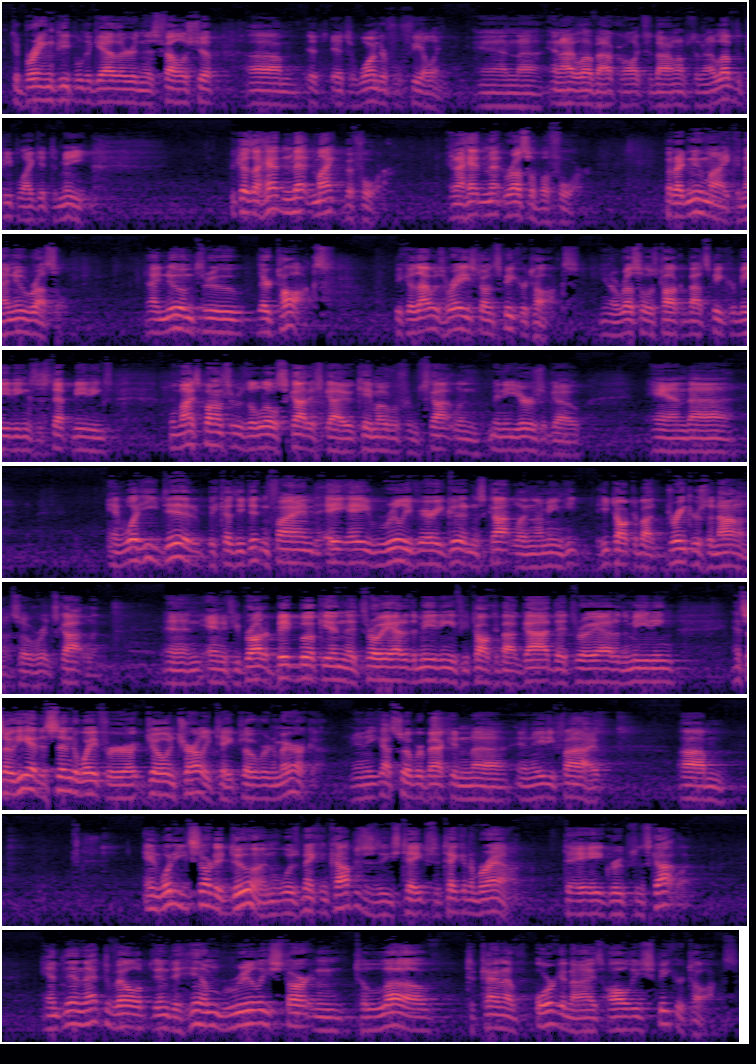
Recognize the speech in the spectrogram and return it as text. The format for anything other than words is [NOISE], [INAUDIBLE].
to bring people together in this fellowship. Um, it, it's a wonderful feeling, and uh, and I love Alcoholics Anonymous, and I love the people I get to meet because I hadn't met Mike before, and I hadn't met Russell before, but I knew Mike and I knew Russell. I knew them through their talks because I was raised on speaker talks. You know, Russell was talking about speaker meetings, and step meetings. Well, my sponsor was a little Scottish guy who came over from Scotland many years ago, and uh, and what he did because he didn't find AA really very good in Scotland. I mean, he he talked about Drinkers Anonymous over in Scotland, and and if you brought a big book in, they'd throw you out of the meeting. If you talked about God, they'd throw you out of the meeting, and so he had to send away for Joe and Charlie tapes over in America, and he got sober back in uh, in '85. Um, and what he started doing was making copies of these tapes and taking them around to AA groups in Scotland. And then that developed into him really starting to love to kind of organize all these speaker talks.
